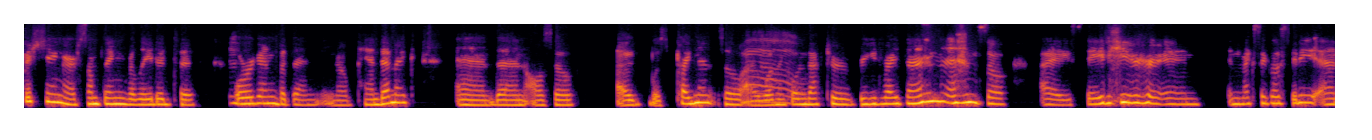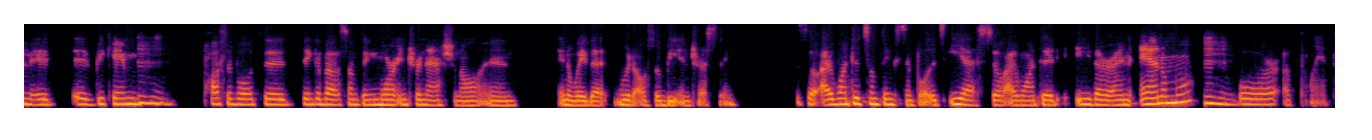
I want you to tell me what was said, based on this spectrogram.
fishing or something related to mm-hmm. Oregon, but then, you know, pandemic. And then also I was pregnant, so wow. I wasn't going back to Reed right then. And so I stayed here in in Mexico City and it it became mm-hmm. possible to think about something more international and in a way that would also be interesting. So I wanted something simple. It's ES. So I wanted either an animal mm-hmm. or a plant.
